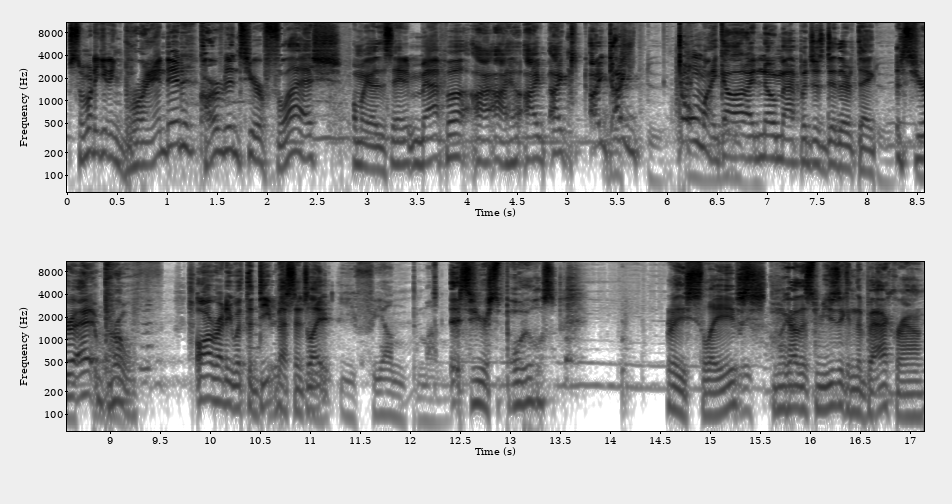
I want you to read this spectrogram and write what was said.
Somebody getting branded? Carved into your flesh? Oh my god, this ain't Mappa. I, I, I, I, I, I, oh my god, I know Mappa just did their thing. It's your, bro. Already with the deep message, like, it's your spoils. What are these slaves? Oh my god, this music in the background.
